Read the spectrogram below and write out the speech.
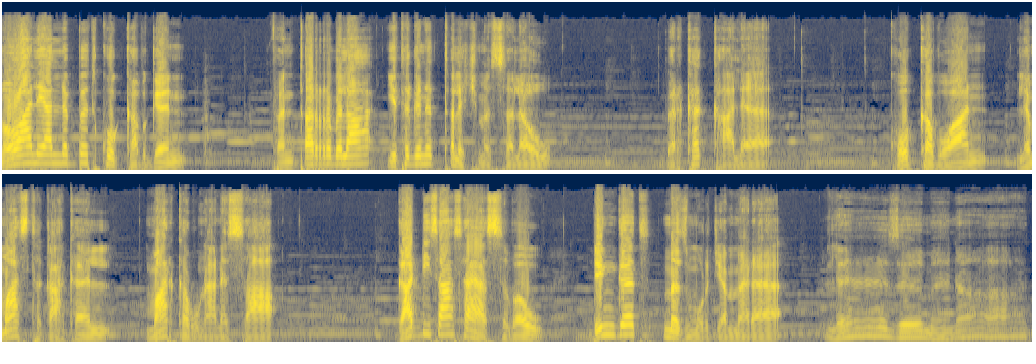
መዋል ያለበት ኮከብ ግን ፈንጠር ብላ የተገነጠለች መሰለው። በርከክ አለ። ኮከቧን ለማስተካከል ማርከሩን አነሳ። ጋዲሳ ሳያስበው ድንገት መዝሙር ጀመረ። ለዘመናት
